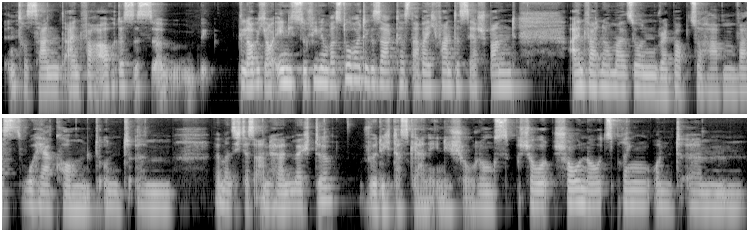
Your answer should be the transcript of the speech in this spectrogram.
interessant. Einfach auch, das ist, ähm, glaube ich, auch ähnlich zu vielem, was du heute gesagt hast, aber ich fand es sehr spannend, einfach nochmal so ein Wrap-up zu haben, was woher kommt. Und ähm, wenn man sich das anhören möchte, würde ich das gerne in die Show, Show, Show Notes bringen und ähm,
